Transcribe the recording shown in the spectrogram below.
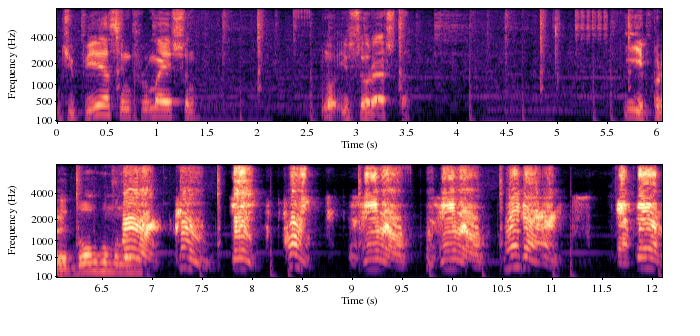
GPS Information. Ну і все решта. І при довгому нажимі. 428.00 megahertz FM.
